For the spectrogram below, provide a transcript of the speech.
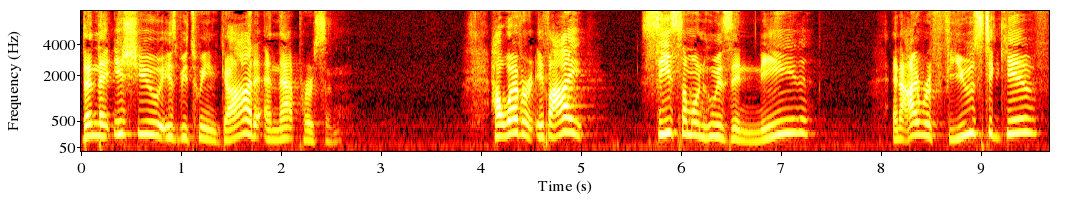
then the issue is between God and that person. However, if I see someone who is in need and I refuse to give,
